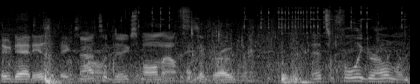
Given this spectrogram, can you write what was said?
Dude, that is a big That's a big smallmouth. That's a grown one. It's a fully grown one.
